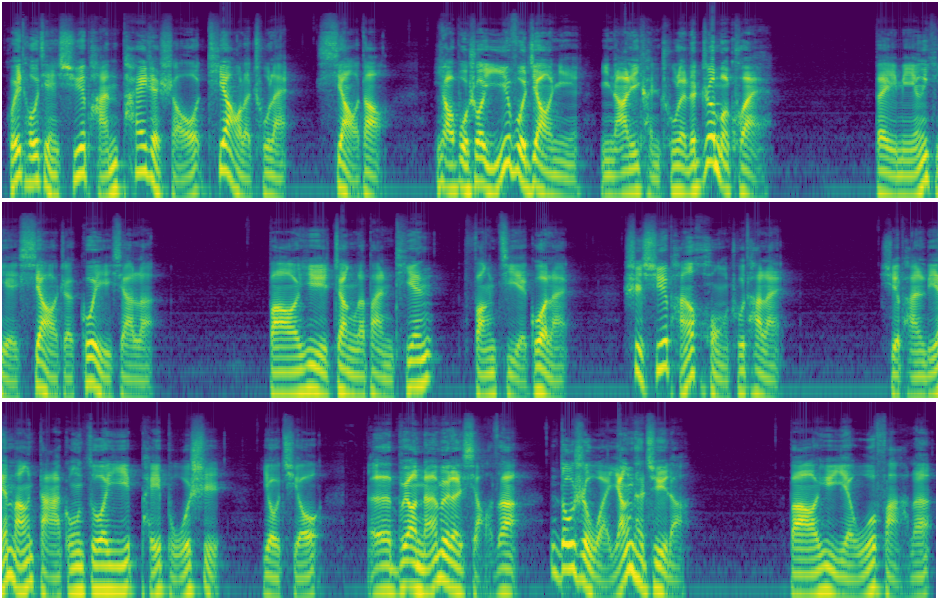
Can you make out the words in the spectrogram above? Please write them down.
回头见薛蟠拍着手跳了出来，笑道：“要不说姨父叫你，你哪里肯出来的这么快？”北明也笑着跪下了。宝玉怔了半天，方解过来，是薛蟠哄出他来。薛蟠连忙打工作揖赔不是，又求。呃，不要难为了小子，都是我央他去的。宝玉也无法了，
